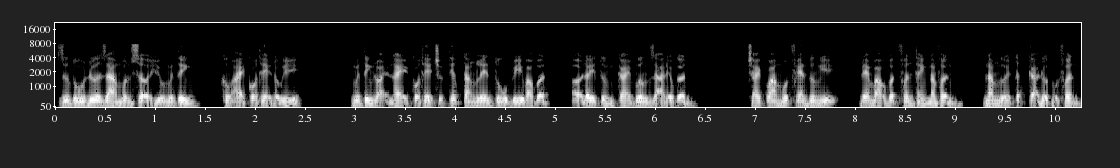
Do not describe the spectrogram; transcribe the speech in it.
Dương tú đưa ra muốn sở hữu nguyên tinh, không ai có thể đồng ý. Nguyên tinh loại này có thể trực tiếp tăng lên tu vi bảo vật, ở đây từng cái vương giả đều cần. Trải qua một phen thương nghị, đem bảo vật phân thành năm phần, năm người tất cả được một phần.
